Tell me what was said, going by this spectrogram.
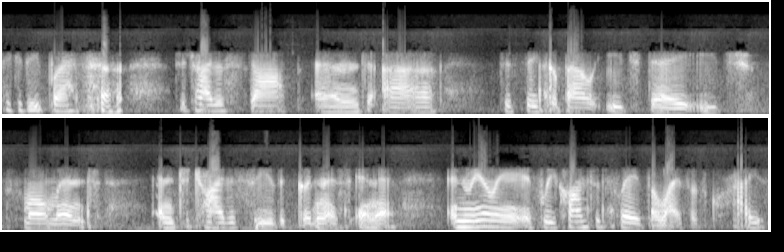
take a deep breath, to try to stop and uh, to think about each day, each moment, and to try to see the goodness in it. And really, if we contemplate the life of Christ,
